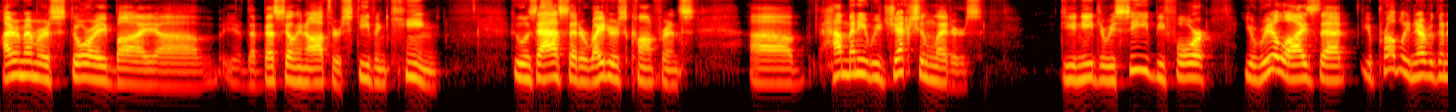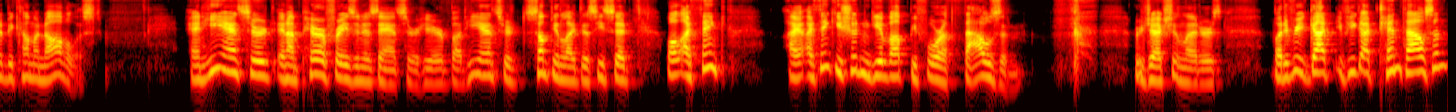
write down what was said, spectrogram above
I remember a story by uh, the best-selling author Stephen King, who was asked at a writers' conference, uh, how many rejection letters do you need to receive before you realize that you're probably never going to become a novelist. And he answered, and I'm paraphrasing his answer here, but he answered something like this. He said, Well, I think I, I think you shouldn't give up before a thousand rejection letters. But if you got if you got ten thousand,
